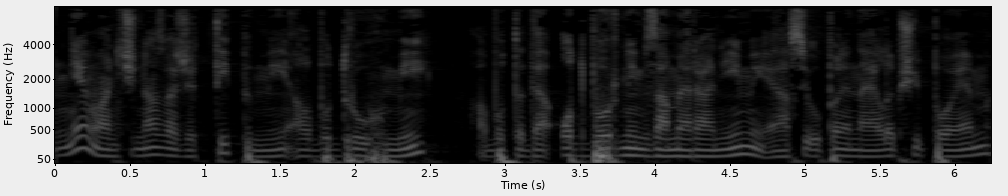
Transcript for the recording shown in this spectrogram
neviem či nazvať, že typmi alebo druhmi, alebo teda odborným zameraním, je asi úplne najlepší pojem,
